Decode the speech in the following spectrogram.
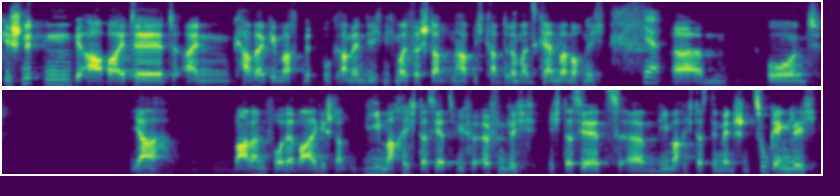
geschnitten, bearbeitet, ein Cover gemacht mit Programmen, die ich nicht mal verstanden habe. Ich kannte damals Canva noch nicht. Ja. Ähm, und ja, war dann vor der Wahl gestanden, wie mache ich das jetzt, wie veröffentliche ich das jetzt, ähm, wie mache ich das den Menschen zugänglich.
